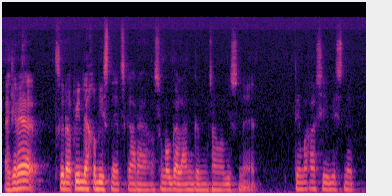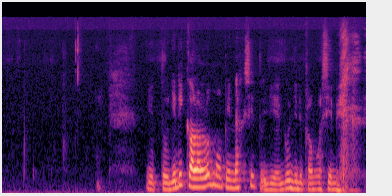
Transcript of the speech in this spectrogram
Akhirnya sudah pindah ke Bisnet sekarang. Semoga langgeng sama Bisnet. Terima kasih Bisnet. Gitu. Jadi kalau lo mau pindah ke situ, ya gue jadi promosi nih.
